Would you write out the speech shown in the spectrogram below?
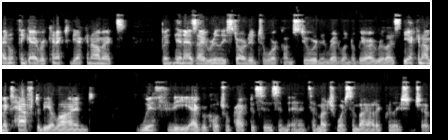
I don't think I ever connected the economics. But then as I really started to work on Steward and read Wendell-Berry, I realized the economics have to be aligned with the agricultural practices and, and it's a much more symbiotic relationship.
